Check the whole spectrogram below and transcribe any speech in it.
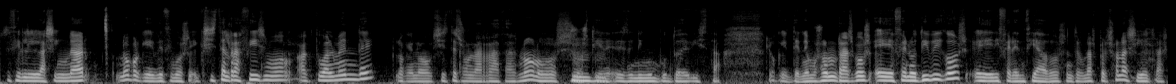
es decir, el asignar, ¿no? Porque decimos, existe el racismo actualmente, lo que no existe son las razas, ¿no? No se sostiene desde ningún punto de vista. Lo que tenemos son rasgos eh, fenotípicos eh, diferenciados entre unas personas y otras.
